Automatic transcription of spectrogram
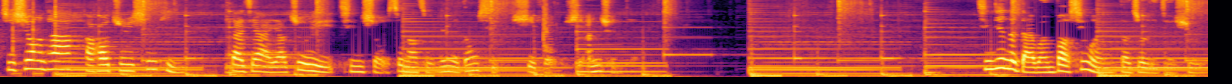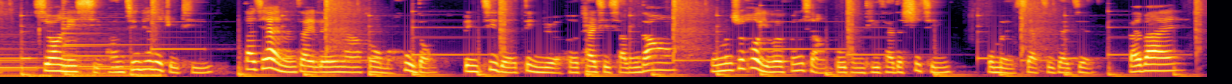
只希望他好好注意身体，大家也要注意亲手送到嘴边的东西是否是安全的。今天的台湾报新闻到这里结束，希望你喜欢今天的主题，大家也能在留言栏和我们互动，并记得订阅和开启小铃铛哦。我们之后也会分享不同题材的事情，我们下次再见，拜拜。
